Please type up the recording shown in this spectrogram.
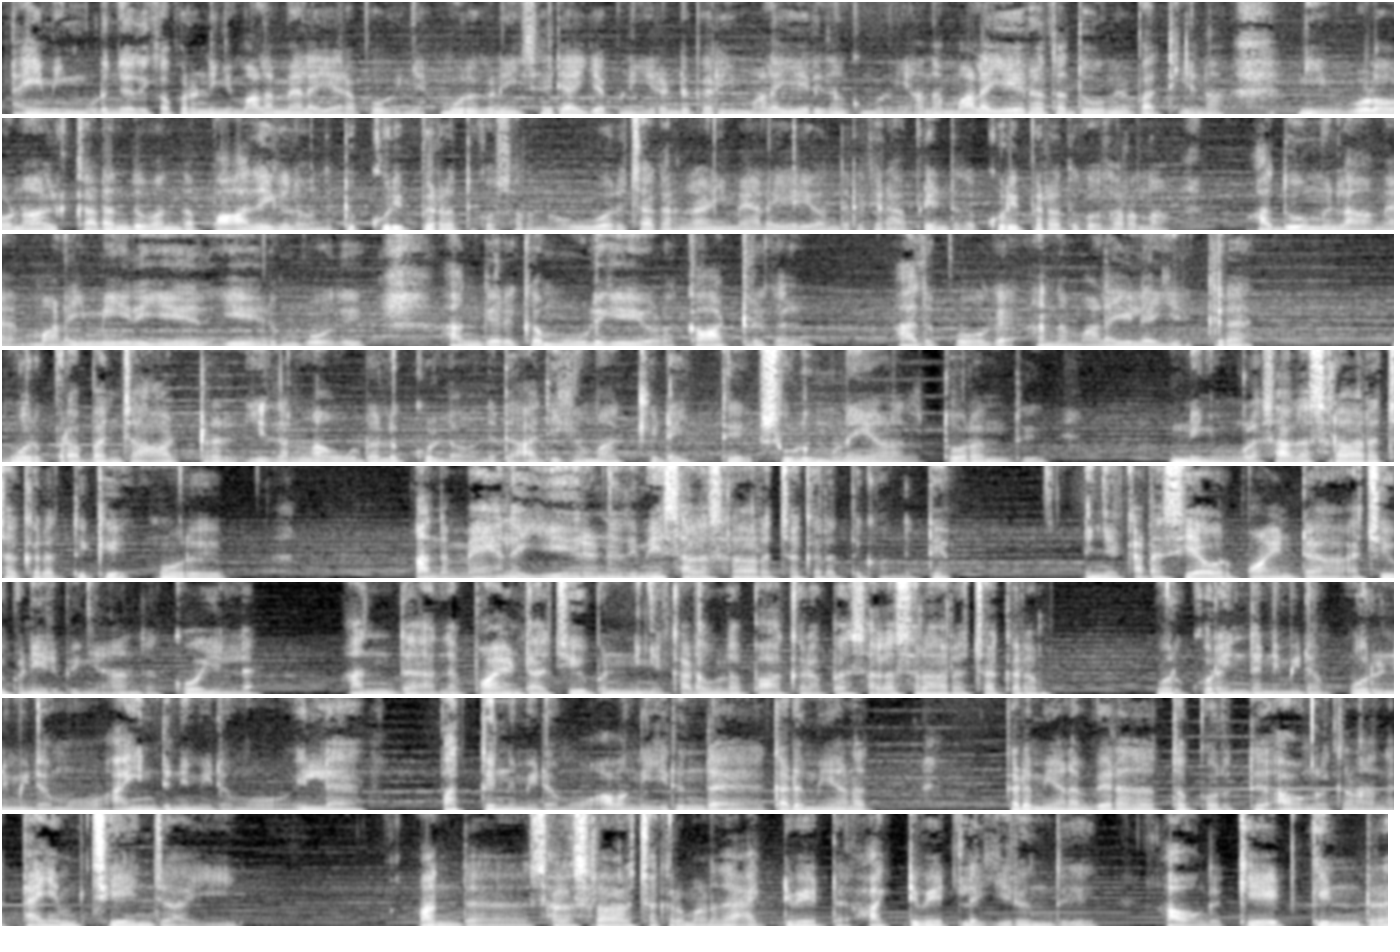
டைமிங் முடிஞ்சதுக்கப்புறம் நீங்கள் மலை மேலே ஏற போவீங்க. முருகனையும் சரி ஐயப்பனையும் இரண்டு பேரையும் மலை ஏறி தான் கும்பிடுவீங்க. அந்த மலை ஏற தத்துவமே பார்த்தீங்கன்னா நீ இவ்வளோ நாள் கடந்து வந்த பாதைகளை வந்துட்டு குறிப்பிடறதுக்கோசரம் தான். ஒவ்வொரு சக்கரங்களாக நீ மேலே ஏறி வந்திருக்கிற அப்படின்றத குறிப்பிடறதுக்கோசரம் தான். அதுவும் இல்லாமல் மலை மீது ஏ ஏறும்போது அங்கே இருக்க மூலிகையோட காற்றுகள் அது போக அந்த மலையில் இருக்கிற ஒரு பிரபஞ்ச ஆற்றல் இதெல்லாம் உடலுக்குள்ளே வந்துட்டு அதிகமாக கிடைத்து சுழுமுனையானது துறந்து நீங்கள் உங்களை சகசிரார சக்கரத்துக்கு ஒரு அந்த மேலே ஏறினதுமே சகசிரார சக்கரத்துக்கு வந்துட்டு நீங்கள் கடைசியாக ஒரு பாயிண்ட்டை அச்சீவ் பண்ணியிருப்பீங்க அந்த கோயிலில். அந்த அந்த பாயிண்ட்டை அச்சீவ் பண்ணி நீங்கள் கடவுளை பார்க்குறப்ப சகசிரார சக்கரம் ஒரு குறைந்த நிமிடம் ஒரு நிமிடமோ ஐந்து நிமிடமோ இல்லை பத்து நிமிடமோ அவங்க இருந்த கடுமையான கடுமையான விரதத்தை பொறுத்து அவங்களுக்கான அந்த டைம் சேஞ்ச் ஆகி அந்த சகசிரார சக்கரமானது ஆக்டிவேட் ஆக்டிவேட்டில் இருந்து அவங்க கேட்கின்ற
